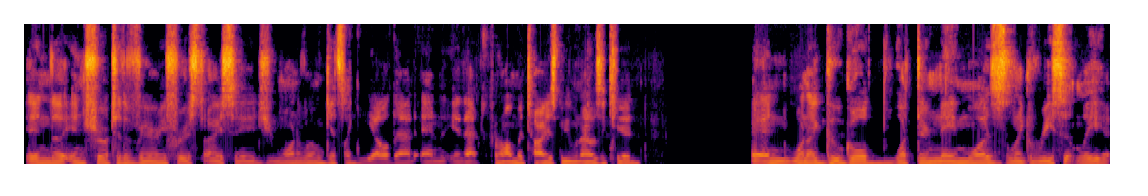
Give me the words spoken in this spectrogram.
In the intro to the very first Ice Age, one of them gets like yelled at, and that traumatized me when I was a kid. And when I googled what their name was, like recently,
